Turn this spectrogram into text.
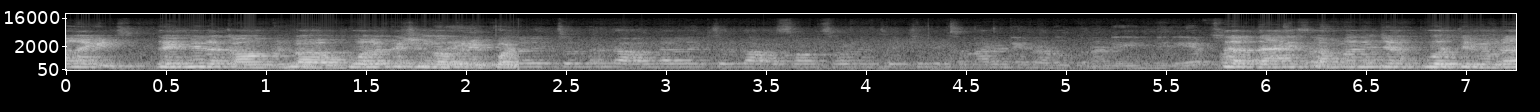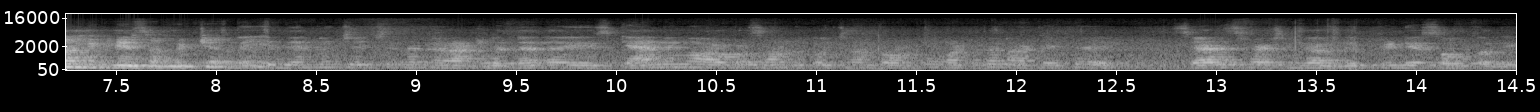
అలాగే. దీని మీద పూలకృష్ణ రిపోర్ట్ ఆరు నెలల నుంచి ఉంది, ఆరు నుంచి నేను అడుగుతున్నాను సార్ దానికి సంబంధించిన పూర్తి వివరాలు మీకు నేను సబ్మిట్ చేస్తాను. దేని నుంచి వచ్చిందని నేను అట్లేదు ఈ స్కానింగ్ అల్ట్రాసౌండ్కి వచ్చినంత వరకు మట్టుగా నాకైతే సాటిస్ఫాక్షన్ కాదు ఫిఫ్టీన్ డేస్ అవుతుంది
